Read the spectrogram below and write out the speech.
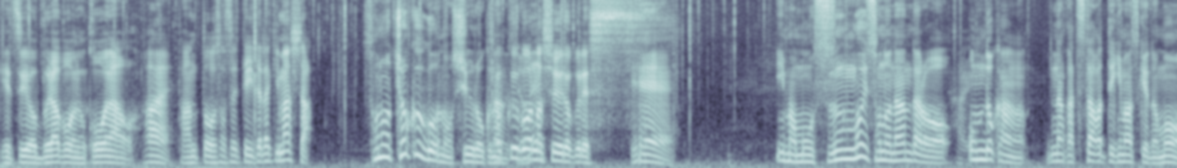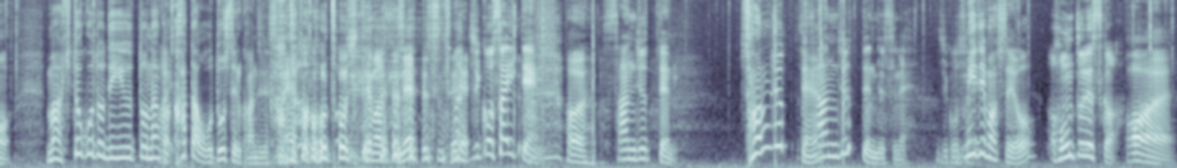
月曜ブラボーのコーナーをはい。担当させていただきました。その直後の収録なんですよね。直後の収録です。ええ今もうすんごいそのなんだろう、はい。温度感なんか伝わってきますけどもまあ一言で言うとなんか肩を落としてる感じですね、肩を落としてますね。ですまあね自己採点。はい。30点。30点？30点ですね。自己採点。見てましたよ。あ本当ですか？はい。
